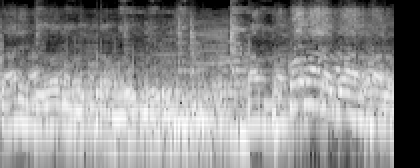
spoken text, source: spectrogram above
તારી જીવનનો મિત્ર હોય નહીં કૃષ્ણ આમ ધક્કો મારો દ્વાર પાલો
